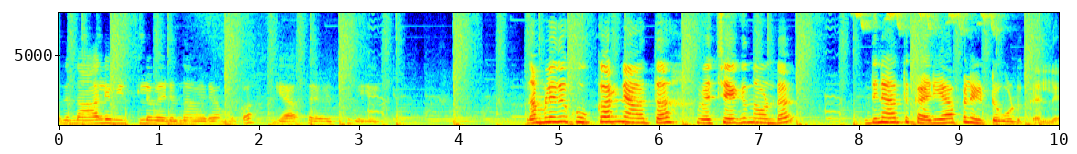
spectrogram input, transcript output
ഒരു നാല് വിസിൽ വരുന്ന വരെ നമുക്ക് ഗ്യാസേ വെച്ച് വേവിക്കാം. നമ്മളിത് കുക്കറിനകത്ത് വെച്ചേക്കുന്നതുകൊണ്ട് ഇതിനകത്ത് കരിയാപ്പില ഇട്ട് കൊടുക്കല്ലേ?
